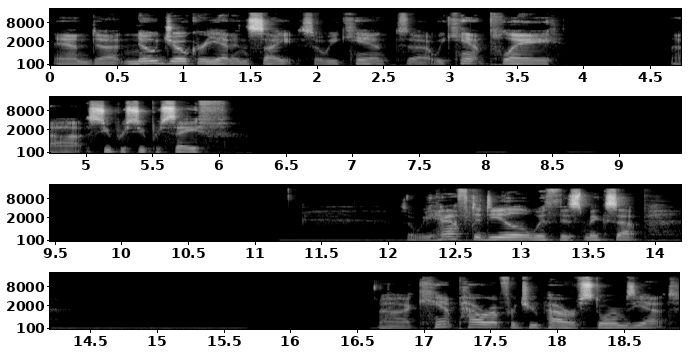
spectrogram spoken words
And uh, no Joker yet in sight, so we can't uh, we can't play uh, super super safe. So we have to deal with this mix-up. Uh, can't power up for True Power of Storms yet.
